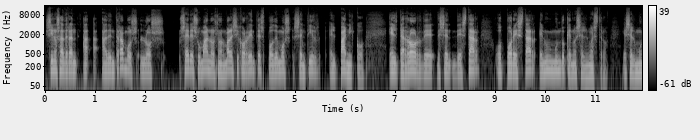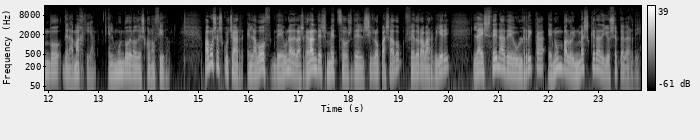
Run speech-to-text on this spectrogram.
si nos adentramos los seres humanos normales y corrientes podemos sentir el pánico, el terror de, estar o por estar en un mundo que no es el nuestro, es el mundo de la magia, el mundo de lo desconocido. Vamos a escuchar en la voz de una de las grandes mezzos del siglo pasado, Fedora Barbieri, la escena de Ulrica en un ballo in máscara de Giuseppe Verdi.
